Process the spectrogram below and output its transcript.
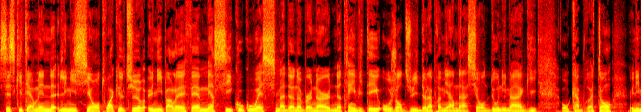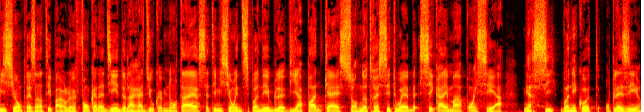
C'est ce qui termine l'émission Trois cultures unies par le FM. Merci West Madonna Bernard, notre invitée aujourd'hui de la Première Nation d'Unimagi au Cap-Breton. Une émission présentée par le Fonds canadien de la radio communautaire. Cette émission est disponible via podcast sur notre site web ckma.ca. Merci, bonne écoute, au plaisir.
